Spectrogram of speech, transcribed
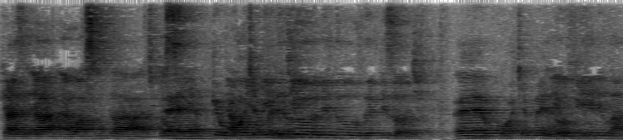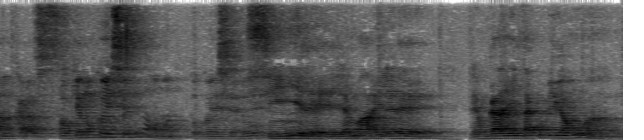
Que é, é- é o assunto da. Tipo assim, É, porque o a corte é pimenta melhor. de ouro ali do, do episódio. É, o corte é melhor. Eu vi ele lá no caso. Só que eu não conhecia ele não, mano. Tô conhecendo. Sim, ele é, ele é, ele é, ele é um cara que tá comigo há um ano.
